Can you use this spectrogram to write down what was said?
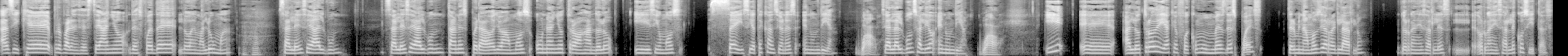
Así que prepárense este año, después de lo de Maluma, sale ese álbum. Sale ese álbum tan esperado. Llevamos un año trabajándolo y hicimos seis, siete canciones en un día. Wow. O sea, el álbum salió en un día. Wow. Y eh, al otro día, que fue como un mes después, terminamos de arreglarlo, de organizarles, organizarle cositas.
